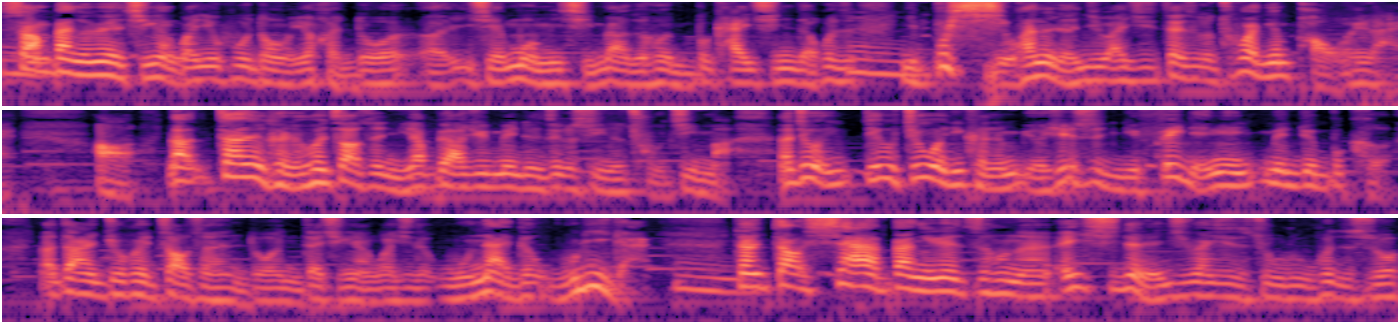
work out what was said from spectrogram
上半个月情感关系互动有很多呃一些莫名其妙的或者不开心的或者你不喜欢的人际关系，在这个突然间跑回来。啊，那当然可能会造成你要不要去面对这个事情的处境嘛？那就结果结果你可能有些事你非得面面对不可，那当然就会造成很多你在情感关系的无奈跟无力感。嗯，但到下半个月之后呢，哎，新的人际关系的注入，或者是说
